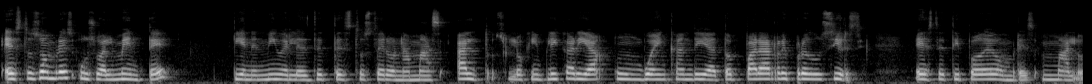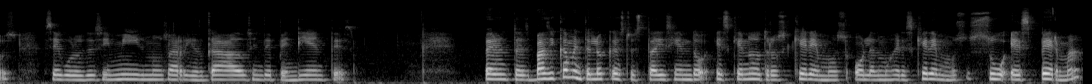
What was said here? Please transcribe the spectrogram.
Estos hombres usualmente tienen niveles de testosterona más altos, lo que implicaría un buen candidato para reproducirse. Este tipo de hombres malos, seguros de sí mismos, arriesgados, independientes. Pero entonces básicamente lo que esto está diciendo es que nosotros queremos o las mujeres queremos su esperma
